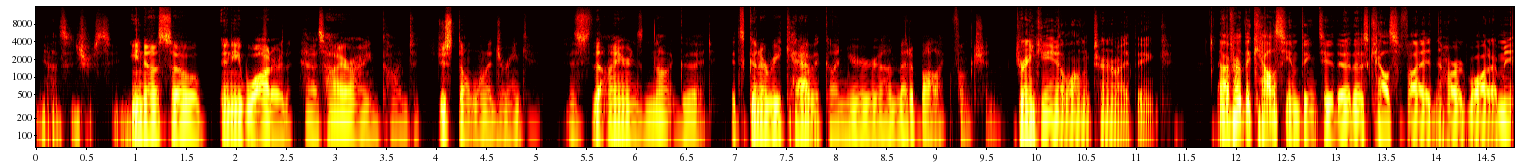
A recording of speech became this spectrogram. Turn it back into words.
Yeah, that's interesting. You know, so any water that has higher iron content, you just don't want to drink it. It's, the iron's not good. It's going to wreak havoc on your uh, metabolic function. Drinking it long term, I think. I've heard the calcium thing too, though. Those calcified and hard water. I mean,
